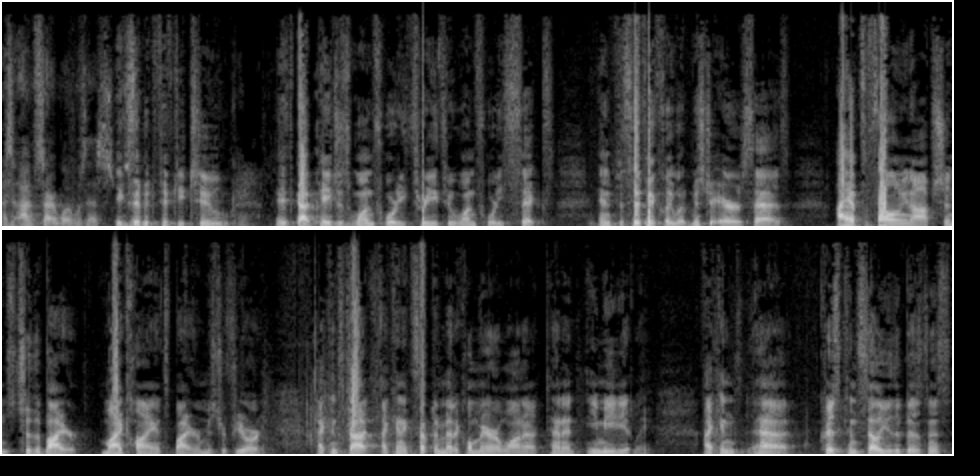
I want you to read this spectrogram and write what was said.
I s- I'm sorry, what was that? Exhibit 52. Okay. It's got pages 143 through 146. And specifically, what Mr. Ayers says, I have the following options to the buyer, my client's buyer, Mr. Fiore. I can start, I can accept a medical marijuana tenant immediately. I can, uh, Chris can sell you the business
